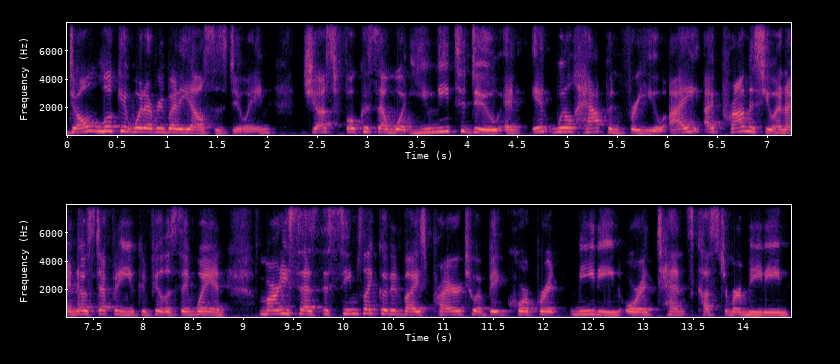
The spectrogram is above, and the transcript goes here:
don't look at what everybody else is doing. Just focus on what you need to do and it will happen for you. I I promise you and I know Stephanie you can feel the same way and Marty says this seems like good advice prior to a big corporate meeting or a tense customer meeting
